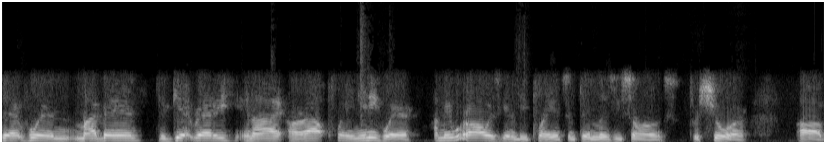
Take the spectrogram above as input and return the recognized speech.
that when my band, the Get Ready, and I are out playing anywhere, I mean, we're always going to be playing some Thin Lizzy songs for sure. Uh,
